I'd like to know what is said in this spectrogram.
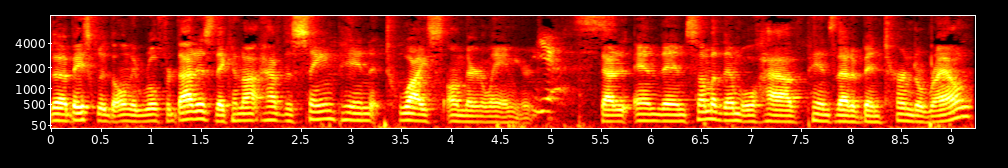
The basically the only rule for that is they cannot have the same pin twice on their lanyard. Yes. That is, and then some of them will have pins that have been turned around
